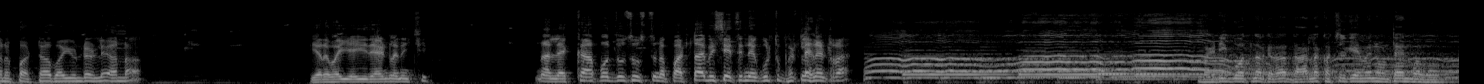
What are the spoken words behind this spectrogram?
మన పట్టాబాయి ఉండలే అన్నా. ఇరవై ఐదేండ్ల నుంచి నా లెక్క పొద్దు చూస్తున్న పట్టాభి చేతి నేను గుర్తుపట్టలేనంటరా. బయటికి పోతున్నారు కదా దారిలో ఖర్చులకి ఏమైనా ఉంటాయని బాబు.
